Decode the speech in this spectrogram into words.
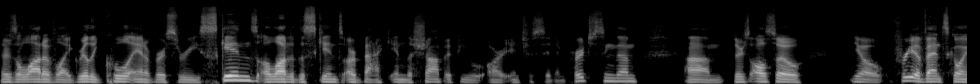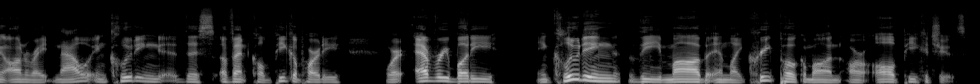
there's a lot of like really cool anniversary skins. A lot of the skins are back in the shop if you are interested in purchasing them. Um, there's also you know free events going on right now, including this event called Pika Party, where everybody, including the mob and like creep Pokemon, are all Pikachu's.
